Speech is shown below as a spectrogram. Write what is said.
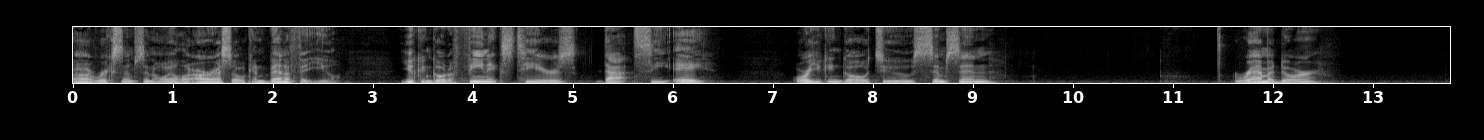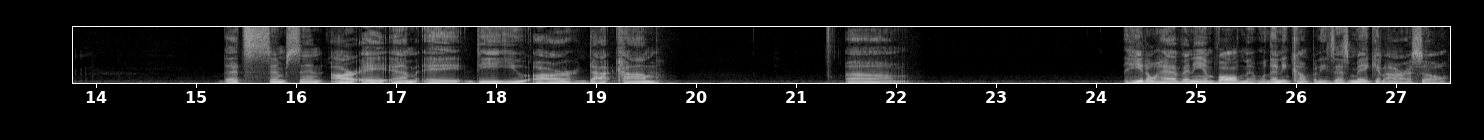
uh, Rick Simpson oil or RSO can benefit you, you can go to phoenixtears.ca or you can go to Simpson Ramador. That's Simpson, R A M A D U R dot com. He don't have any involvement with any companies that's making RSO,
